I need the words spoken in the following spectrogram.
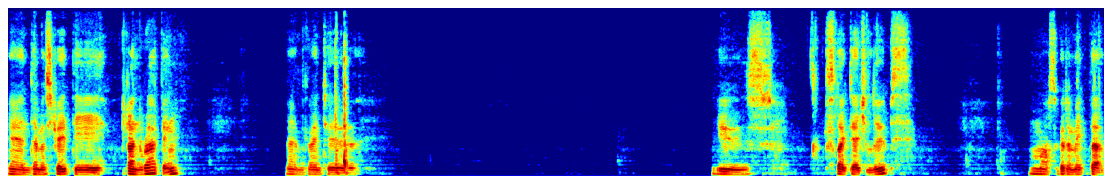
and demonstrate the unwrapping. I'm going to use select edge loops. I'm also going to make that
